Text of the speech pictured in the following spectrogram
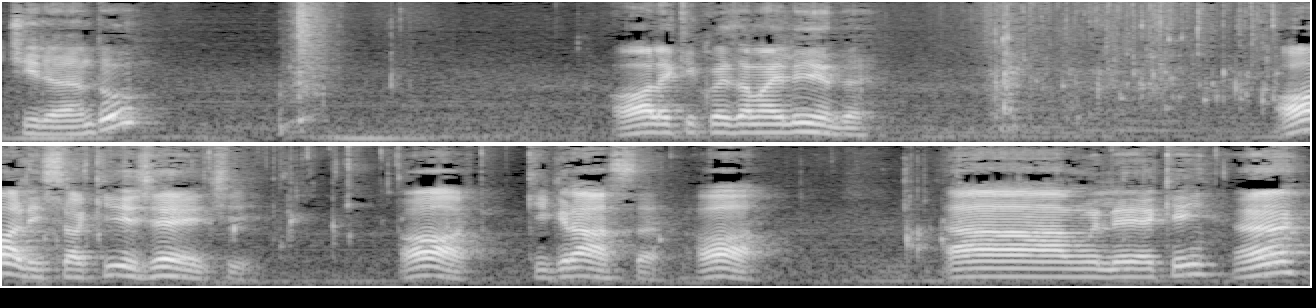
Tirando. Olha que coisa mais linda. Olha isso aqui, gente. Ó, que graça. Ó. Ah, moleque, hein? Hã?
